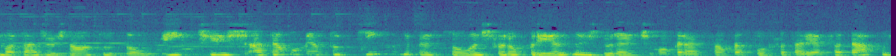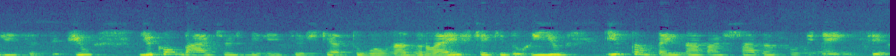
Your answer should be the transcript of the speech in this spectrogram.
Boa tarde aos nossos ouvintes. Até o momento, 15 pessoas foram presas durante uma operação da Força Tarefa da Polícia Civil de combate às milícias que atuam na Zona Oeste aqui do Rio e também na Baixada Fluminense.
